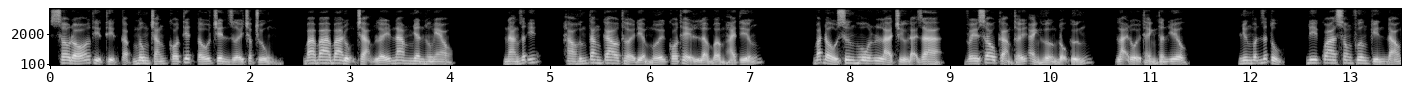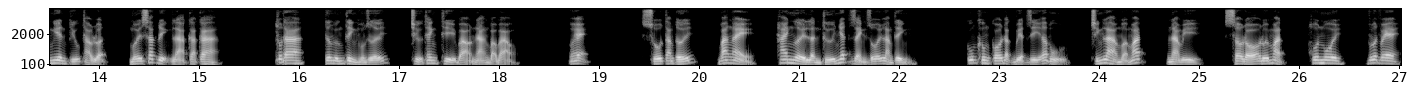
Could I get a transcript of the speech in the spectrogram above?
Sau đó thì thịt cặp mông trắng có tiết tấu trên dưới chập trùng, ba ba ba đụng chạm lấy nam nhân hông eo. Nàng rất ít, hào hứng tăng cao thời điểm mới có thể lẩm bẩm hai tiếng. Bắt đầu xưng hôn là trừ đại gia, về sau cảm thấy ảnh hưởng độ cứng, lại đổi thành thân yêu nhưng vẫn rất tục, đi qua song phương kín đáo nghiên cứu thảo luận, mới xác định là ca ca. Tốt ta, tương ứng tình hôn giới, trừ thanh thì bảo nàng bà bảo. Huệ. Số tám tới, ba ngày, hai người lần thứ nhất rảnh rỗi làm tình. Cũng không có đặc biệt gì ấp ủ, chính là mở mắt, nằm y sau đó đối mặt, hôn môi vớt ve,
